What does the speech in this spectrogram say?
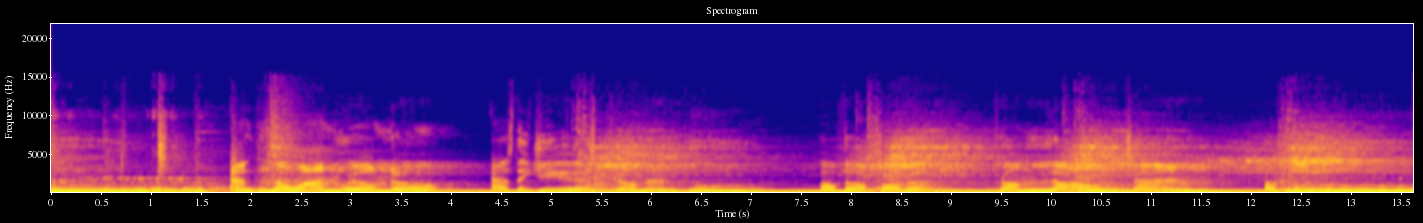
And no one will know as the years come and go of the horror from long time ago.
